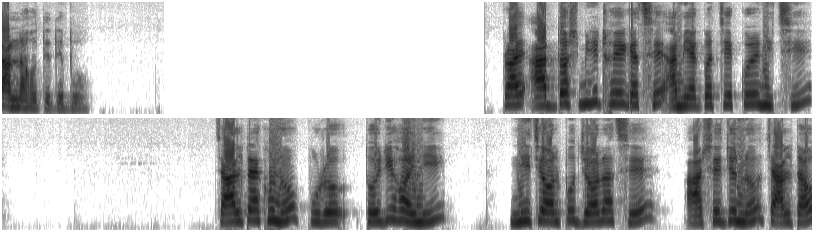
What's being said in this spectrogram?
রান্না হতে দেব। প্রায় আট দশ মিনিট হয়ে গেছে, আমি একবার চেক করে নিচ্ছি। চালটা এখনও পুরো তৈরি হয়নি, নিচে অল্প জল আছে, আর সেজন্য চালটাও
